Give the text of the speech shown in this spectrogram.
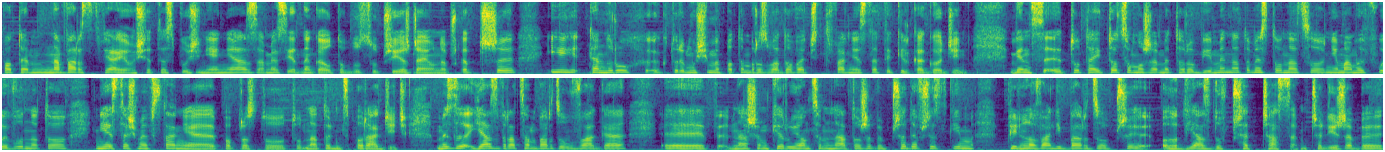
potem nawarstwiają się te spóźnienia, zamiast jednego autobusu przyjeżdżają na przykład trzy i ten ruch, który musimy potem rozładować, trwa niestety kilka godzin. Więc y, tutaj to, co możemy, to robimy, natomiast to, na co nie mamy wpływu, no to nie jesteśmy w stanie po prostu tu na to nic poradzić. My, ja zwracam bardzo uwagę y, naszym kierującym na to, żeby przede wszystkim pilnowali bardzo przy odjazdów przed czasem, czyli żeby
